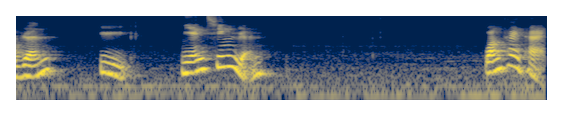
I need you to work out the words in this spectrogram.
人与年轻人。王太太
